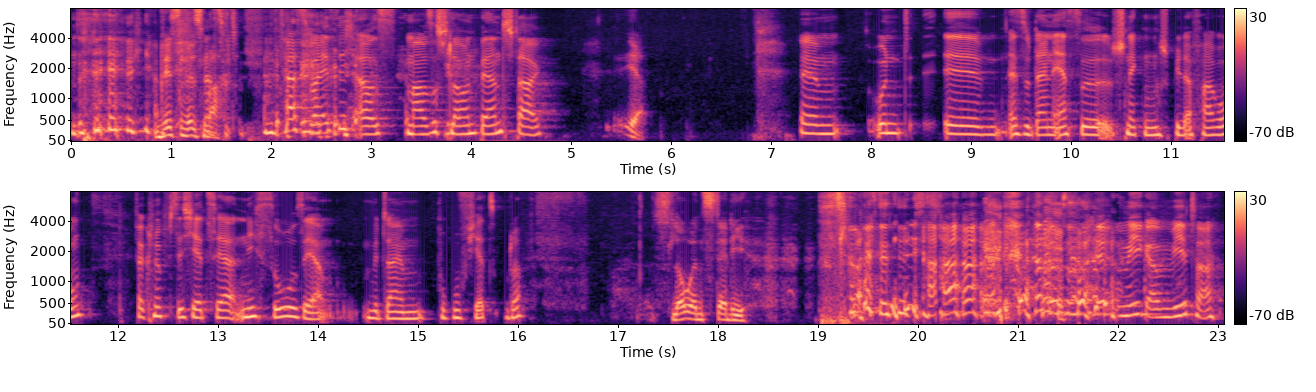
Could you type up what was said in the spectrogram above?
ja. Wissen ist das, Macht. Das weiß ich aus Mauseschlau und Bernd Stark. Ja. Ähm, und ähm, also deine erste Schneckenspielerfahrung verknüpft sich jetzt ja nicht so sehr mit deinem Beruf jetzt, oder? Slow and steady. ja, das ist mega Meta.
